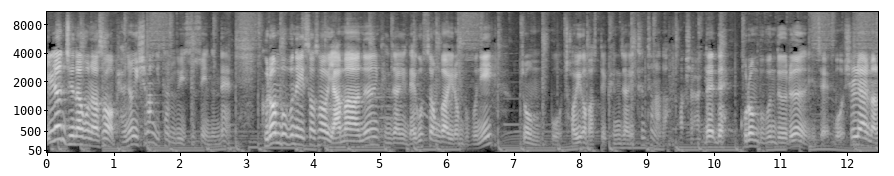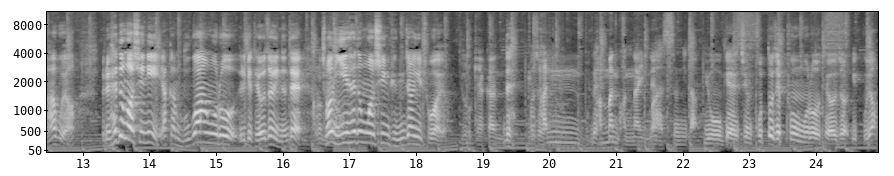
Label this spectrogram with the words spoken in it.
1년 지나고 나서 변형이 심한 기타들도 있을 수 있는데 그런 부분에 있어서 야마는 굉장히 내구성과 이런 부분이 좀 뭐 저희가 봤을 때 굉장히 튼튼하다. 확실하게. 네, 네. 그런 부분들은 이제 뭐 신뢰할 만하고요. 그리고 헤드머신이 약간 무광으로 이렇게 되어져 있는데. 전 이 헤드머신 굉장히 좋아요. 이렇게 약간 네, 맞아요. 반 네. 반만 광나 있네. 맞습니다. 요게 지금 고토 제품으로 되어져 있고요.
